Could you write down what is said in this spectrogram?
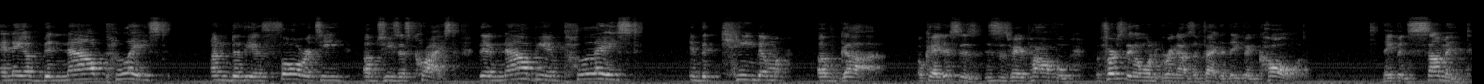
and they have been now placed under the authority of Jesus Christ. They're now being placed in the kingdom of God. Okay, this is this is very powerful. The first thing I want to bring out is the fact that they've been called. They've been summoned.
